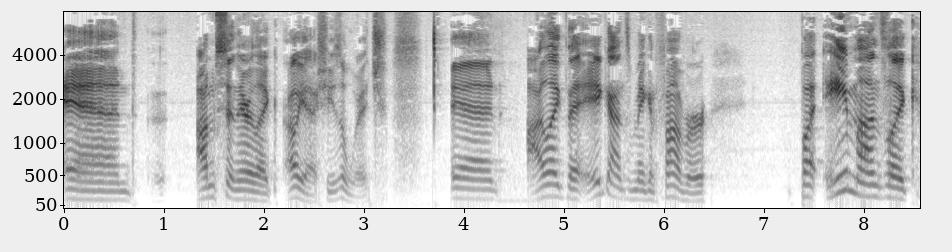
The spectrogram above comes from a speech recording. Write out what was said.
and I'm sitting there like, oh yeah, she's a witch, and I like that Aegon's making fun of her, but Aemond's like.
